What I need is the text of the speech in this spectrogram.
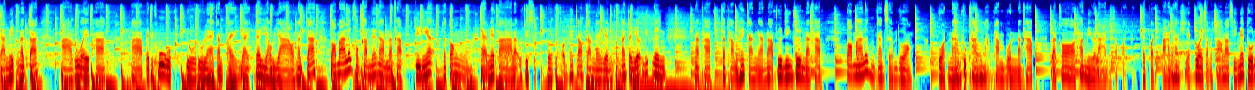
ยาณมิตรนะจ๊ะพารวยพาพาเป็นคู่อยู่ดูแลกันไปได้ยาวๆนะจ๊ะ ต่อมาเรื่องของคำแนะนำนะครับ ปีนี้จะต้องแผ่เมตตาและอุทิศส่วนกุศลให้เจ้ากรรมนายเวรค่อนข้างจะเยอะนิดนึงนะครับ จะทำให้การงานราบรื่นยิ่งขึ้นนะครับ ต่อมาเรื่องของการเสริมดวงกวดน้ำทุกครั้งหลังทำบุญนะครับ แล้วก็ถ้ามีเวลาเนี่ยก็ปล่อยไปปล่อยปลาหน้าเขียงด้วยสำหรับชาวราศีเมถุน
